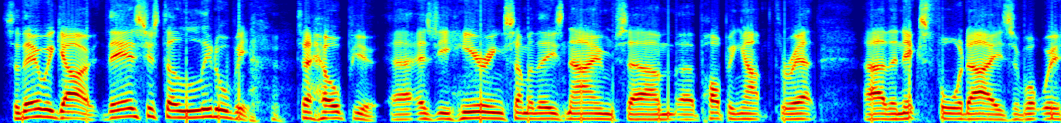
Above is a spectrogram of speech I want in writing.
So there we go. There's just a little bit to help you uh, as you're hearing some of these names um, uh, popping up throughout uh, the next four days of what we're,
